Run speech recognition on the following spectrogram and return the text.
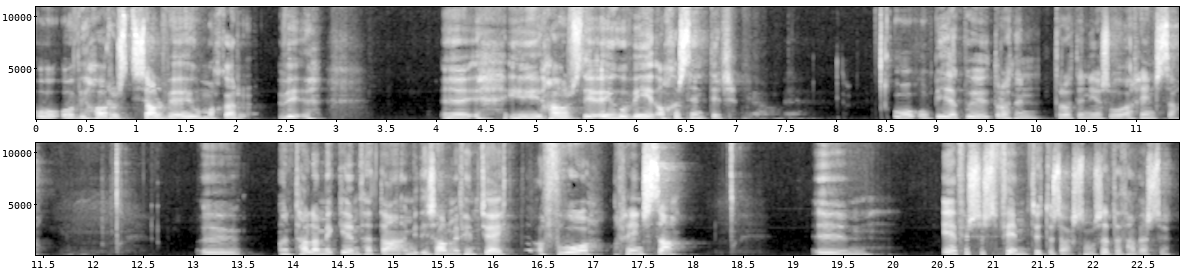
og, og við horfumst sjálfi augum okkar við, uh, í horfumst í augu við okkar syndir. Og, og býða Guði drottin, í þessu að reynsa uh, hann tala mikið um þetta í salmi 51 að þvó og reynsa um, Efesus 5, 26 sem setja það versu upp.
